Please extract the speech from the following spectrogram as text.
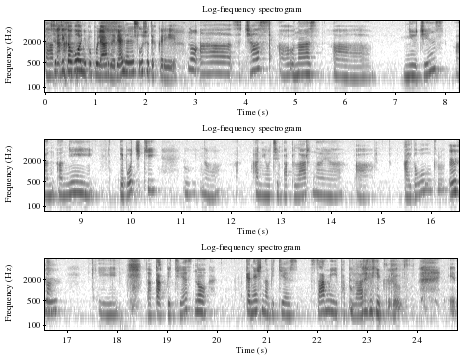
Да, Среди да. кого они популярны? Реально ли слушают их в Корее? Ну, а сейчас а, у нас а, New Jeans, они девочки, ну, они очень популярная а, айдол группа. Мгм. И а, как BTS, ну, конечно, BTS самый популярный групп, И-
